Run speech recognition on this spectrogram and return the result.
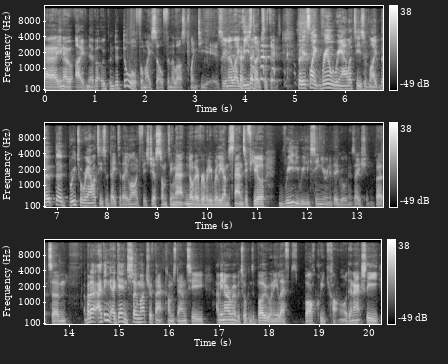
uh, you know, I've never opened a door for myself in the last 20 years. You know, like these types of things. But it's like real realities of like the, the brutal realities of day to day life is just something that not everybody really understands if you're really, really senior in a big organization. But, um, but I, I think, again, so much of that comes down to I mean, I remember talking to Bo when he left Barclaycard, and actually,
